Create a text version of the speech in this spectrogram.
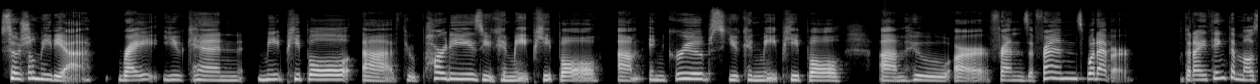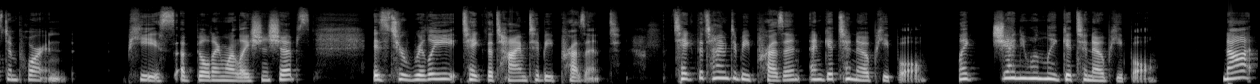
Social media, right? You can meet people uh, through parties, you can meet people um, in groups, you can meet people um, who are friends of friends, whatever. But I think the most important piece of building relationships is to really take the time to be present. Take the time to be present and get to know people. Like genuinely get to know people. Not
